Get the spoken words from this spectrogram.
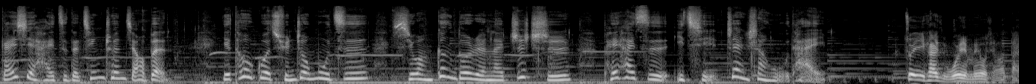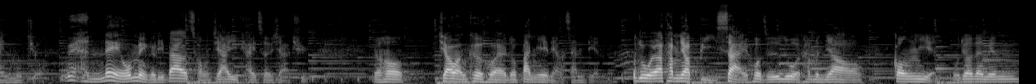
改写孩子的青春脚本，也透过群众募资，希望更多人来支持，陪孩子一起站上舞台。最一开始我也没有想要待那么久，因为很累。我每个礼拜要从嘉义开车下去，然后教完课回来都半夜两三点了。如果要他们要比赛，或者是如果他们要公演，我就要在那边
